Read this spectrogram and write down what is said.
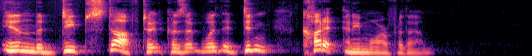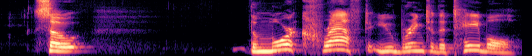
in the deep stuff to because it was it didn't cut it anymore for them. So the more craft you bring to the table,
